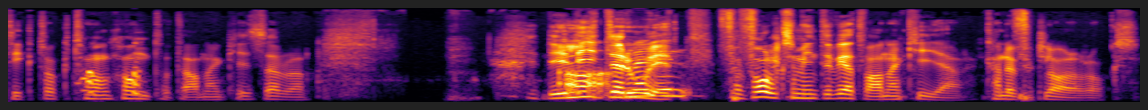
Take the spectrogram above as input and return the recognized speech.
TikTok-konto till Anarkiservern. Det är Ja, lite men roligt. in- För folk som inte vet vad anarki är, kan du förklara det också?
